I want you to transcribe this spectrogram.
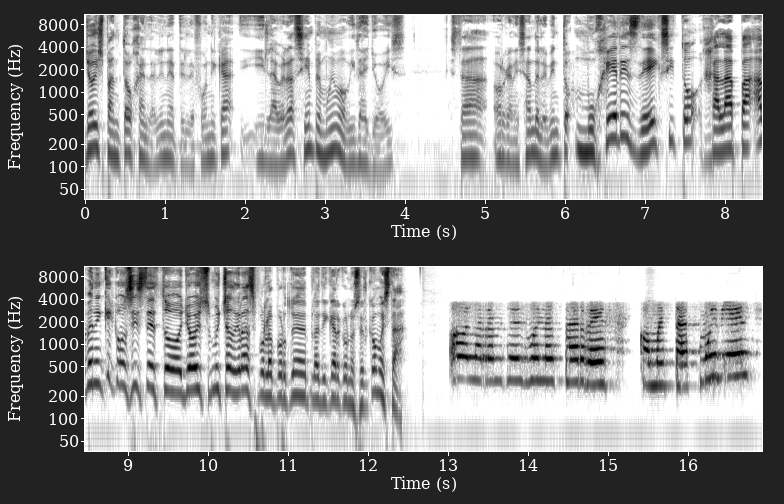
Joyce Pantoja en la línea telefónica y la verdad siempre muy movida Joyce. Está organizando el evento Mujeres de Éxito Jalapa. A ver, ¿en qué consiste esto, Joyce? Muchas gracias por la oportunidad de platicar con usted. ¿Cómo está? Hola, Ramsés. Buenas tardes. ¿Cómo estás? Muy bien.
